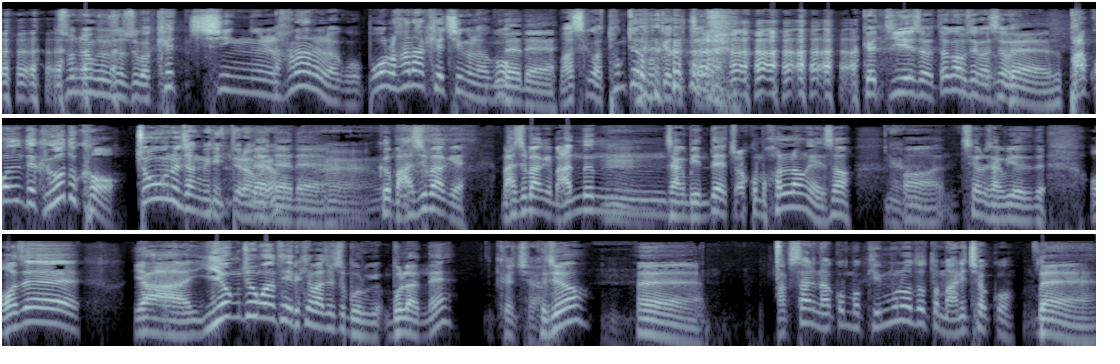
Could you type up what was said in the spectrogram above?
손정수 선수가 캐칭을 하나를 하고 볼 하나 캐칭을 하고 네네. 마스크가 통째로 벗겨졌잖아요. 그 뒤에서 떡아웃에 가서 네. 바꿨는데 그것도 커. 쪼우는 장면이 있더라고요. 네네네. 네. 그 마지막에 마지막에 맞는 장비인데 조금 헐렁해서 네. 어 채우는 장비였는데 어제 야 이영종한테 이렇게 맞을 줄 모르 몰랐네. 그렇죠. 그죠? 네. 박살이 났고 뭐 김문호도 또 많이 쳤고 네.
